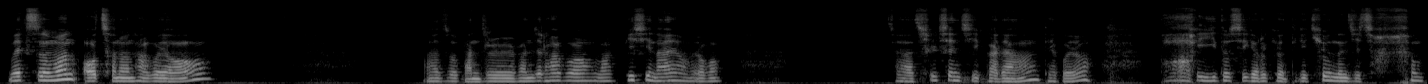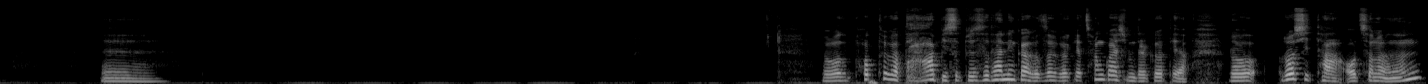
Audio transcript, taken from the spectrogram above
맥스몬 5천원 하고요. 아주 반질반질하고 막 빛이 나요, 요거. 자, 7cm 가량 되고요. 다 2도씩 이렇게 어떻게 키웠는지 참, 예. 요 포트가 다 비슷비슷하니까 그래서 그렇게 참고하시면 될 것 같아요. 로, 로시타 5천원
